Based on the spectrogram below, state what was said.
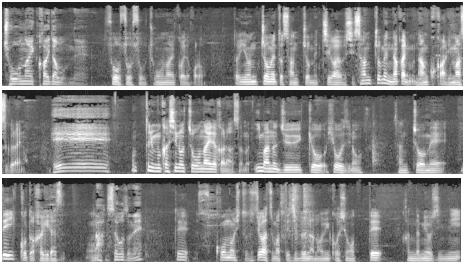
町内会だもんね。そうそうそう町内会だから。だから4丁目と3丁目違うし3丁目の中にも何個かありますぐらいの。へえ本当に昔の町内だからその今の住居表示の3丁目で1個とは限らず、うん。あそういうことね。でそこの人たちが集まって自分らのおみこしを持って神田明神に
